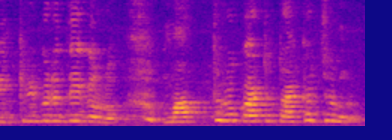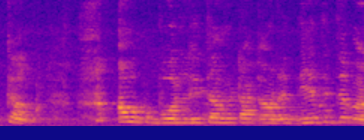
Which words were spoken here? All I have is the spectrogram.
বিক্রি করে দিয়ে গেল। মাত্র কয়টা টাকার জন্য? কেন? আমাকে বললি তো আমি টাকা ওরা দিয়ে দিতে পারব।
